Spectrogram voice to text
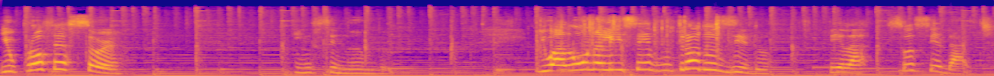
E o professor ensinando e o aluno ali sendo introduzido pela sociedade.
